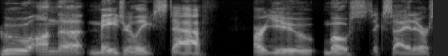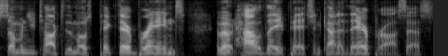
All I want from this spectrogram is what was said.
Who on the major league staff are you most excited or someone you talk to the most pick their brains about how they pitch and kind of their process?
